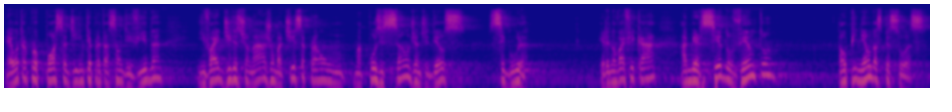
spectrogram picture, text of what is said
é outra proposta de interpretação de vida e vai direcionar João Batista para um, uma posição diante de Deus segura. Ele não vai ficar à mercê do vento, da opinião das pessoas.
